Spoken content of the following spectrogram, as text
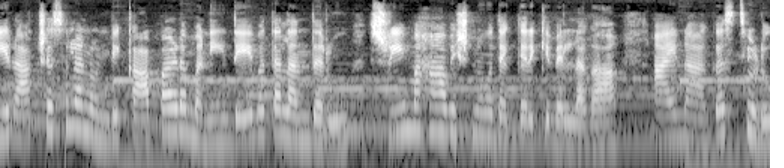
ఈ రాక్షసుల నుండి కాపాడమని దేవతలందరూ శ్రీ మహావిష్ణువు దగ్గరికి వెళ్ళగా ఆయన అగస్త్యుడు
